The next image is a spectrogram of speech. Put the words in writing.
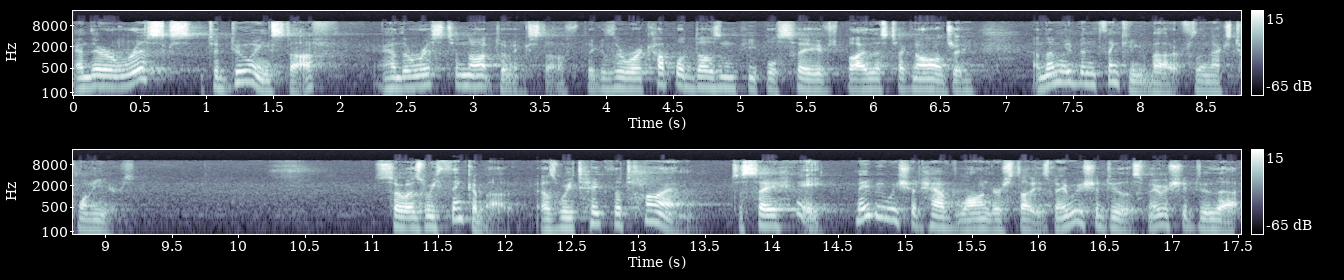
And there are risks to doing stuff and the risk to not doing stuff because there were a couple of dozen people saved by this technology, and then we've been thinking about it for the next 20 years. So as we think about it, as we take the time to say, hey, maybe we should have longer studies, maybe we should do this, maybe we should do that,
